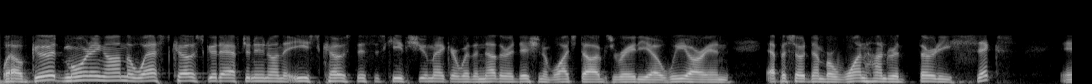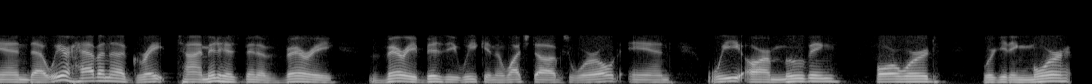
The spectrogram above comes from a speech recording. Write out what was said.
Well, good morning on the West Coast, good afternoon on the East Coast. This is Keith Shoemaker with another edition of Watchdogs Radio. We are in episode number 136, and uh, we are having a great time. It has been a very, very busy week in the Watchdogs world, and we are moving forward. We're getting more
